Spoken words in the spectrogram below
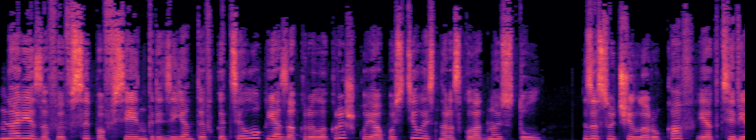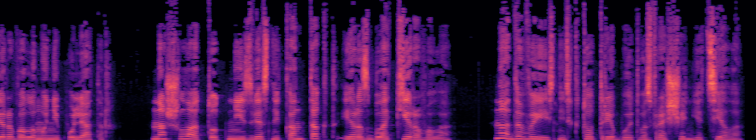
Нарезав и всыпав все ингредиенты в котелок, я закрыла крышку и опустилась на раскладной стул. Засучила рукав и активировала манипулятор. Нашла тот неизвестный контакт и разблокировала. Надо выяснить, кто требует возвращения тела.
